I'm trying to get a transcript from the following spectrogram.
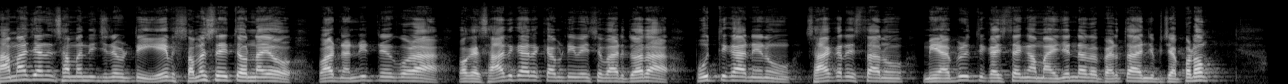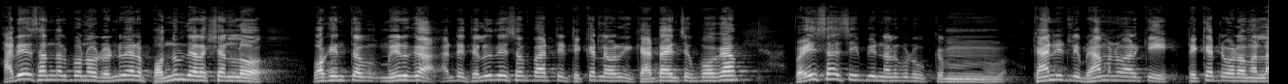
సమాజానికి సంబంధించినటువంటి ఏ సమస్యలు అయితే ఉన్నాయో వాటిని అన్నింటినీ కూడా ఒక సాధికార కమిటీ వేసి వాటి ద్వారా పూర్తిగా నేను సహకరిస్తాను. మీ అభివృద్ధి ఖచ్చితంగా మా ఎజెండాలో పెడతా అని చెప్పి చెప్పడం. అదే సందర్భంలో రెండు వేల పంతొమ్మిది ఎలక్షన్లో ఒక ఇంత మీరుగా అంటే తెలుగుదేశం పార్టీ టిక్కెట్లు ఎవరికి కేటాయించకపోగా వైఎస్ఆర్సీపీ నలుగురు క్యాండిడేట్లు బ్రాహ్మణ వారికి టికెట్ ఇవ్వడం వల్ల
